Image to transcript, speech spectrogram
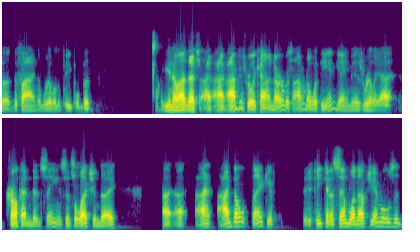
uh, defying the will of the people. But you know, I, that's I, I, I'm just really kind of nervous. I don't know what the end game is really. I Trump hadn't been seen since election day. I I I don't think if if he can assemble enough generals that,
